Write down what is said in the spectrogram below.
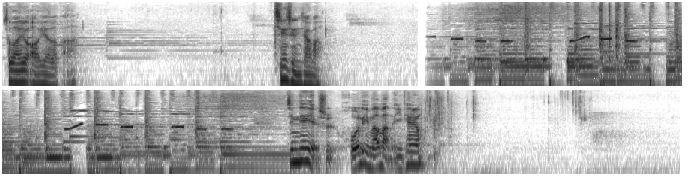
昨晚又熬夜了吧？清醒一下吧。今天也是活力满满的一天哟。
